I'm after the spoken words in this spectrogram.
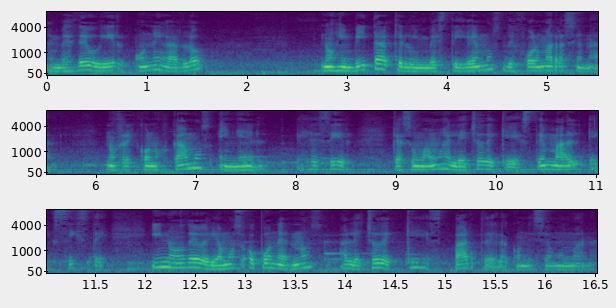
en vez de huir o negarlo, nos invita a que lo investiguemos de forma racional, nos reconozcamos en él, es decir, que asumamos el hecho de que este mal existe y no deberíamos oponernos al hecho de que es parte de la condición humana.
